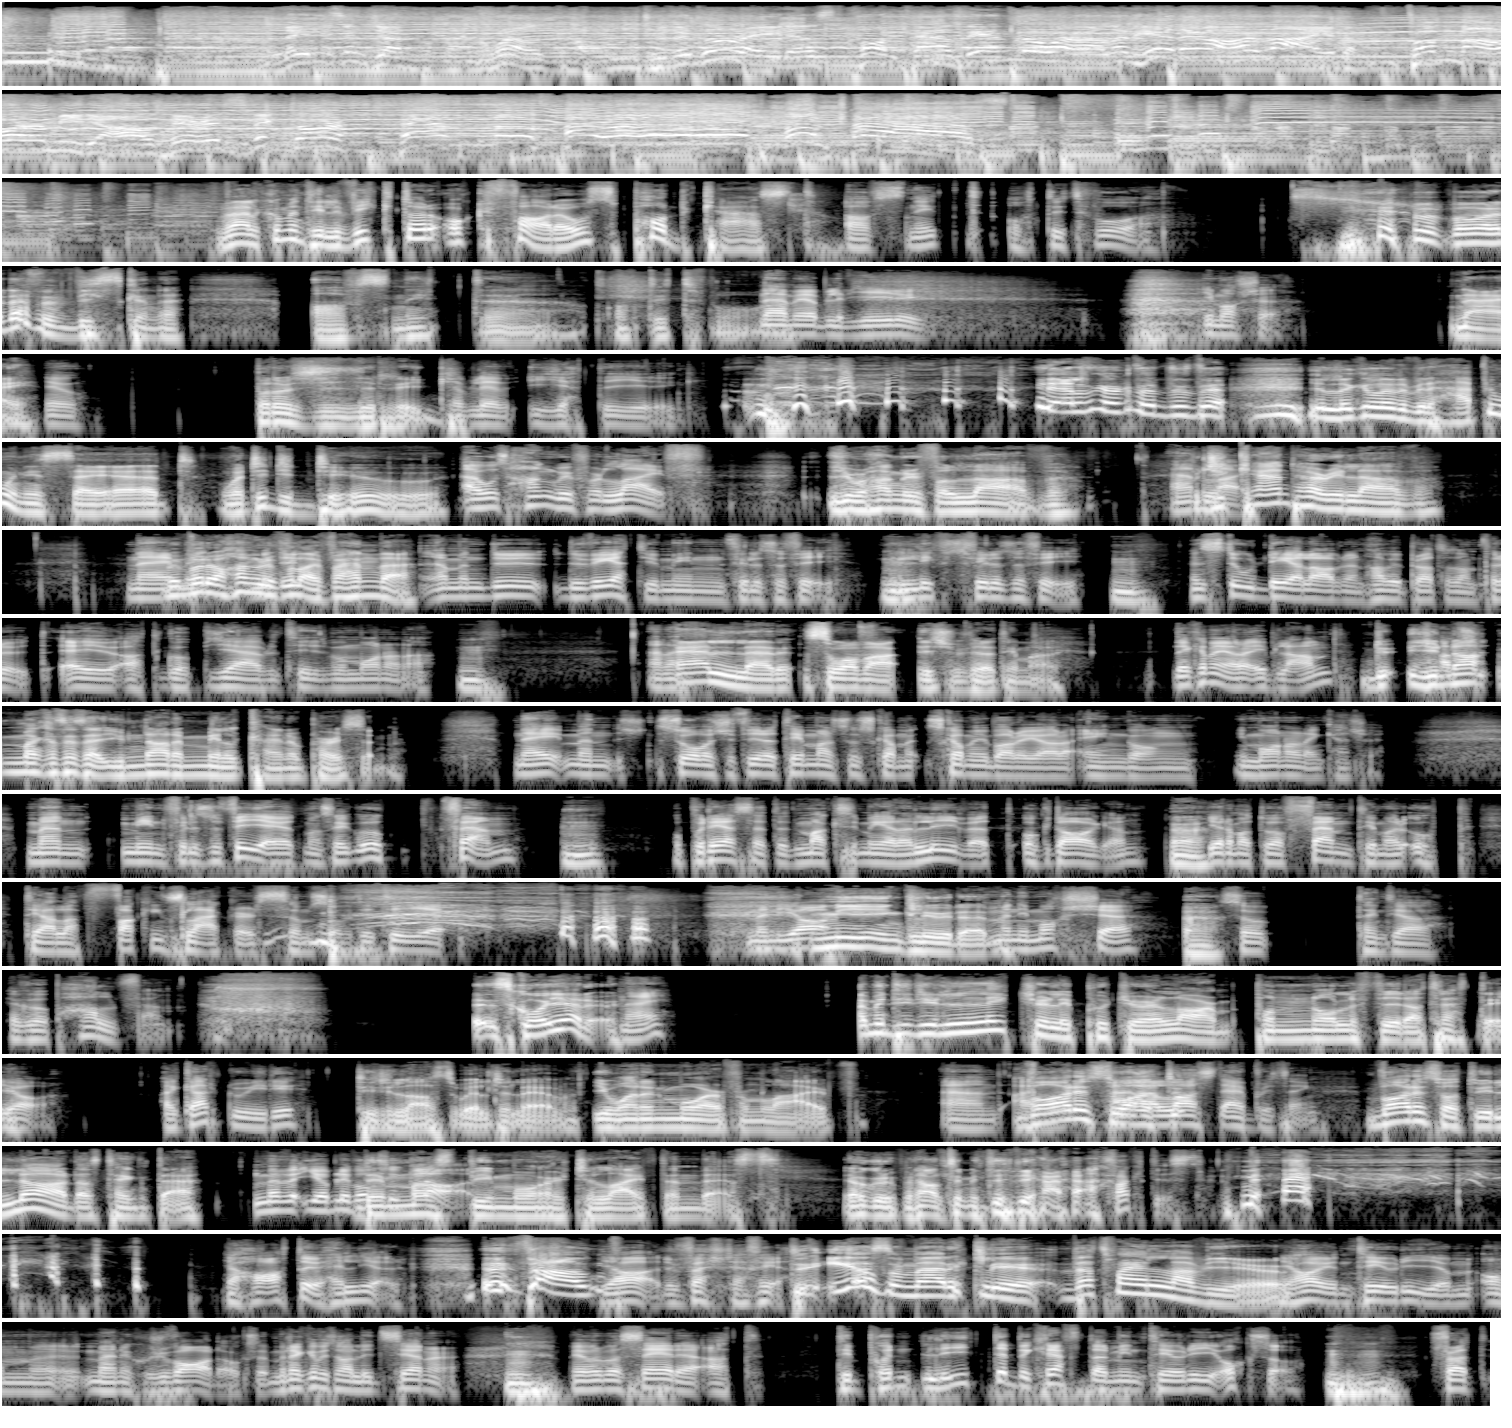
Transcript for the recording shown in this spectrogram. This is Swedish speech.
Ladies and gentlemen, welcome to the greatest podcast in the world. And here they are live from Bauer Media House. Here is Victor and the Pharaoh Podcast! Välkommen till Viktor och Faraos podcast. Avsnitt 82. Vad var det där för viskande? Avsnitt eh, 82. Nej, men jag blev girig. I morse. Nej. Jo. Vadå girig? Jag blev jättegirig. Jag älskar också att du säger You look a little bit happy when you say it. What did you do? I was hungry for life. You were hungry for love. And But you life. can't hurry love. Nej, Men vadå hungry men for du, life? Vad hände? Ja, men du, du vet ju min filosofi. Min Mm. livsfilosofi. Mm. En stor del av den har vi pratat om förut. Är ju att gå upp jävligt tidigt på morgnarna. Mm. I- Eller sova i 24 timmar. Det kan man göra ibland. Du, you're not, man kan säga såhär, you're not a milk kind of person. Nej, men sova 24 timmar så ska man, ska man ju bara göra en gång i månaden kanske. Men min filosofi är ju att man ska gå upp fem Mm. och på det sättet maximera livet och dagen Ja. genom att du har fem timmar upp till alla fucking slackers som sov till tio. men, jag, Me included. men i morse så tänkte jag, jag går upp halv fem. Skojar du? Nej, I mean, did you literally put your alarm på 04.30? ja. I got greedy Did you the will to live? You wanted more from life. and I, Var det så and I att du- lost everything. Var det så att du i lördags tänkte Men jag blev också there glad. must be more to life than this? Jag går upp en halvtimme tidigare. Faktiskt. jag hatar ju helger. Det är sant! Ja, det är värsta jag vet. Du är så märklig. That's why I love you. Jag har ju en teori om, om eh, människors vardag också, men det kan vi ta lite senare. Mm. Men jag vill bara säga det att det på, lite bekräftar min teori också. Mhm. För att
